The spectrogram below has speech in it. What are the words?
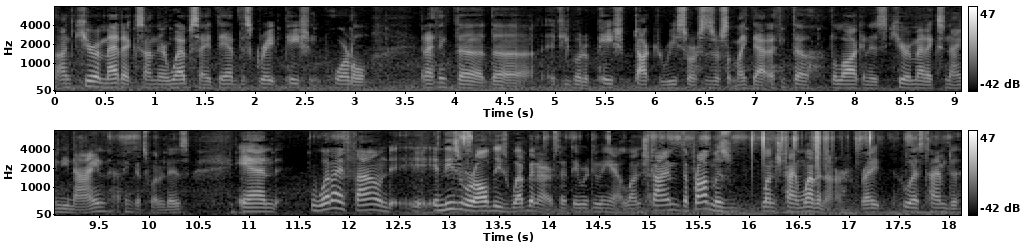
On CuraMedix on their website, they have this great patient portal, and I think the the if you go to patient doctor resources or something like that, I think the the login is CuraMedix ninety nine. I think that's what it is, and what I found, and these were all these webinars that they were doing at lunchtime. The problem is lunchtime webinar, right? Who has time to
